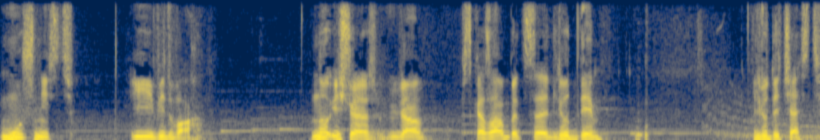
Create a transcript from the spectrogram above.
мужність і відвага. Ну і що я, я сказав би, це люди, люди честі.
